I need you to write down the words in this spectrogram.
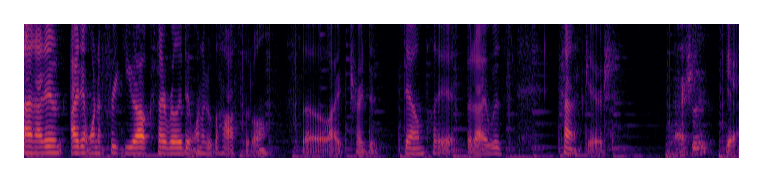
And I didn't, I didn't want to freak you out because I really didn't want to go to the hospital. So I tried to downplay it, but I was kind of scared. Actually? Yeah.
